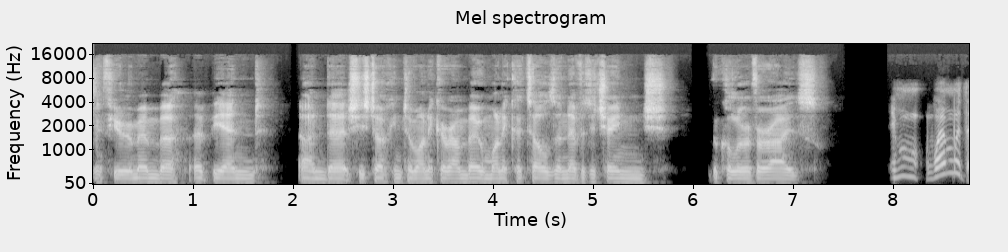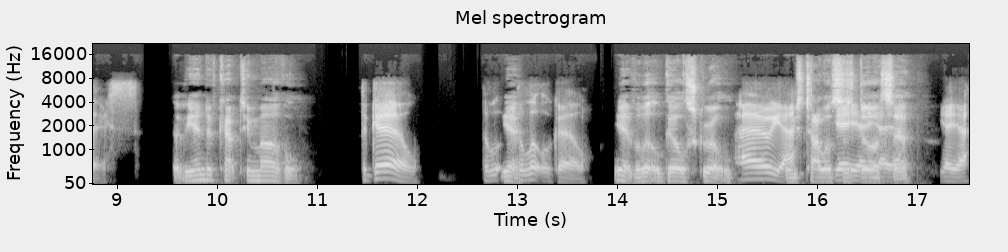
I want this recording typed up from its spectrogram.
If you remember at the end, and uh, she's talking to Monica Rambeau. Monica tells her never to change the colour of her eyes. In, when were this? At the end of Captain Marvel, The girl, the Yeah. the little girl. yeah, the little girl Skrull, Oh yeah, who's Talos' yeah, yeah, daughter, yeah, yeah.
